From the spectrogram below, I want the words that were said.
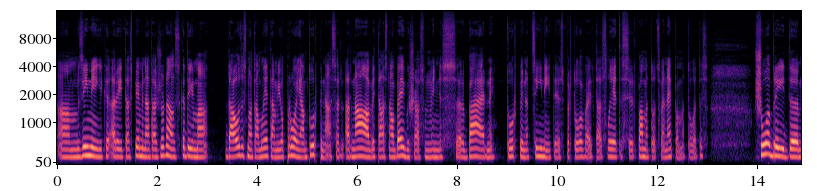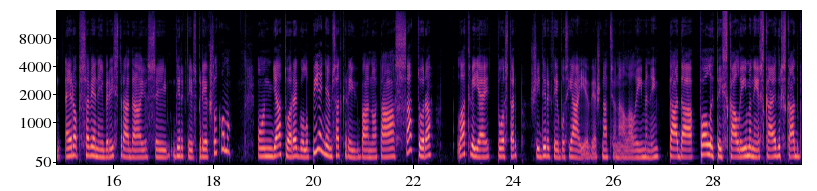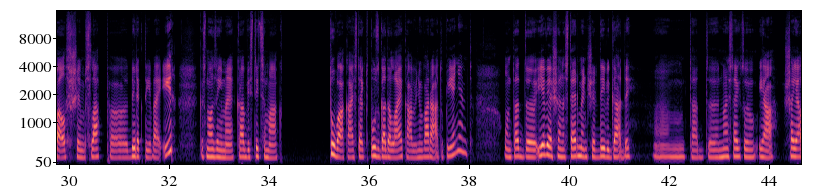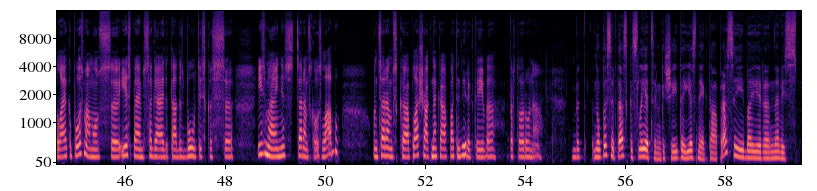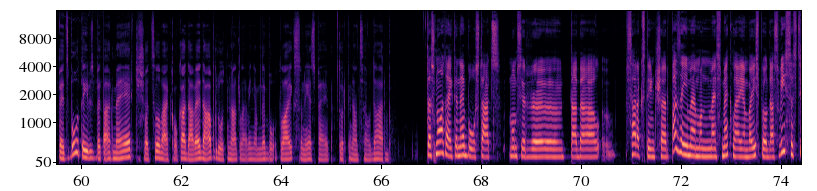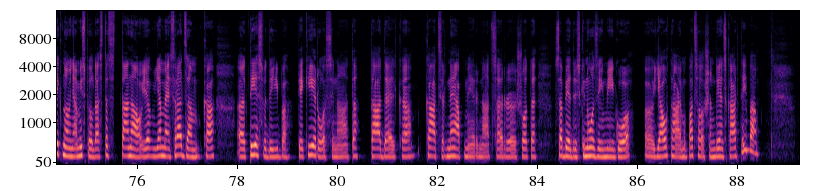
Um, zīmīgi, ka arī tās pieminētās žurnālistas gadījumā daudzas no tām lietām joprojām turpinās ar, ar nāvi, tās nav beigušās, un viņas eh, bērni turpina cīnīties par to, vai tās lietas ir pamatotas vai nepamatotas. Šobrīd eh, Eiropas Savienība ir izstrādājusi direktīvas priekšlikumu, un, ja to regulu pieņems atkarībā no tās satura, Latvijai to starp šī direktīva būs jāievieš nacionālā līmenī. Tādā politiskā līmenī ir skaidrs, ka atbalsts šim slap eh, direktīvai ir, kas nozīmē, ka visticamāk tuvākā, es teiktu, pusgada laikā viņu varētu pieņemt. Un tad uh, ieviešanas termiņš ir divi gadi. Um, tad, uh, nu, es teiktu, jā, šajā laika posmā mums uh, iespējams sagaida tādas būtiskas izmaiņas, cerams, ka uz labu, un cerams, ka plašāk nekā pati direktīva par to runā. Bet, nu, kas ir tas, kas liecina, ka šī iesniegtā prasība ir nevis pēc būtības, bet ar mērķi šo cilvēku kaut kādā veidā apgrūtināt, lai viņam nebūtu laiks un iespēja turpināt savu darbu? Tas noteikti nebūs tāds, mums ir eh, tāda sarakstīns ar pazīmēm, un mēs meklējam, vai izpildās visas, cik no viņām izpildās. Tas tā nav. Ja, ja mēs redzam, ka uh, tiesvedība tiek ierosināta tādēļ, ka kāds ir neapmierināts ar eh, šo sabiedriski nozīmīgo jautājumu pacelšanu dienas kārtībā.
